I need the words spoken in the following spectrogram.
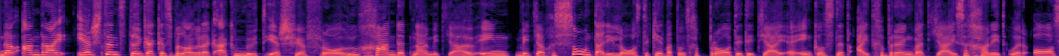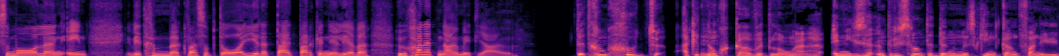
Nou Andrei, eerstens dink ek is belangrik ek moet eers vir jou vra, hoe gaan dit nou met jou en met jou gesondheid? Die laaste keer wat ons gepraat het, het jy 'n enkelsnit uitgebring wat jy se gaan het oor asemhaling en jy weet gemik was op daai hele tydperk in jou lewe. Hoe gaan dit nou met jou? Dit gaan goed. Ek het nog COVID longe. En dis 'n interessante ding, miskien kan van die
